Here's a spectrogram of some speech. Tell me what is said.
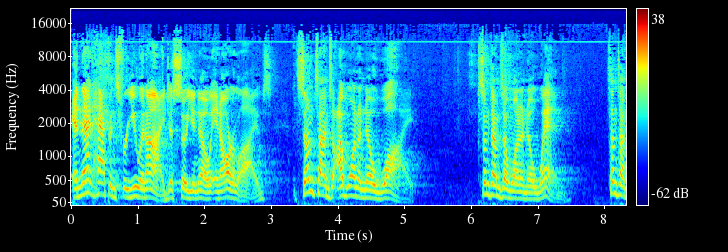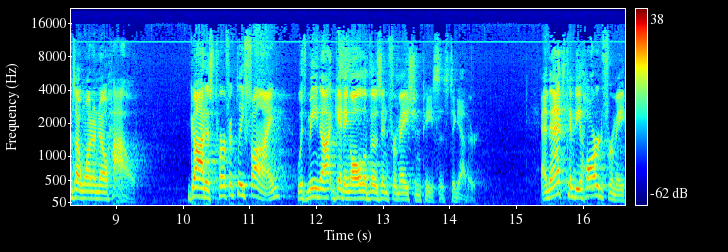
and that happens for you and I, just so you know, in our lives. Sometimes I want to know why. Sometimes I want to know when. Sometimes I want to know how. God is perfectly fine with me not getting all of those information pieces together. And that can be hard for me.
